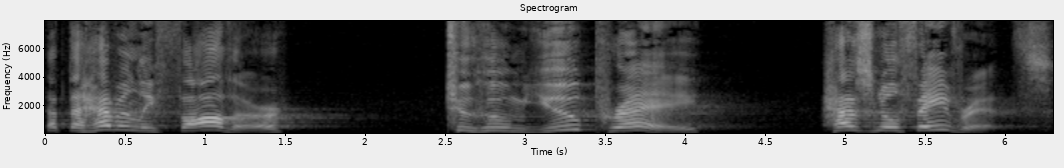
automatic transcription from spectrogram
that the Heavenly Father to whom you pray has no favorites.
